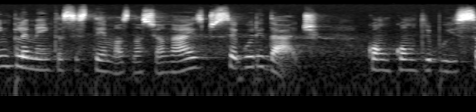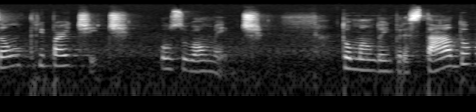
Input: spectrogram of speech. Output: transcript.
implementa sistemas nacionais de seguridade, com contribuição tripartite, usualmente, tomando emprestado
